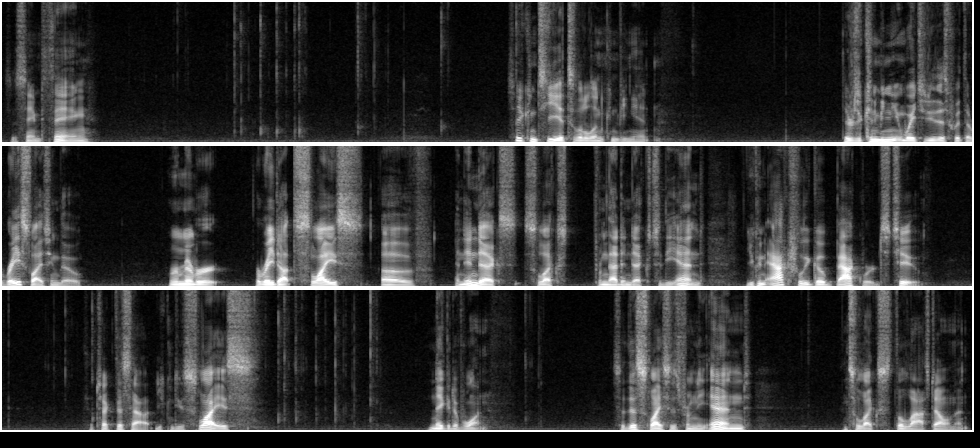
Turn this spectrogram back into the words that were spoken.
It's the same thing. You can see it's a little inconvenient. There's a convenient way to do this with array slicing though. Remember, array.slice of an index selects from that index to the end. You can actually go backwards too. So check this out. You can do slice negative 1. So this slices from the end and selects the last element.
